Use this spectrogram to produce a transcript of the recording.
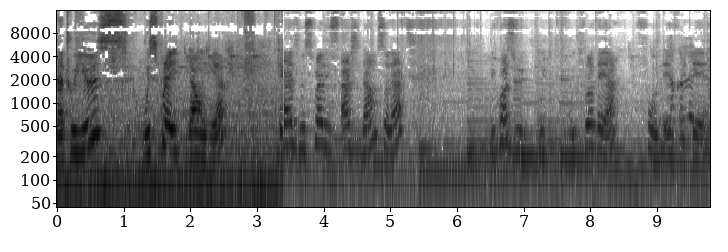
that we use. We spray it down here. Guys, we spread this ash down so that because we, we, we throw their food every day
